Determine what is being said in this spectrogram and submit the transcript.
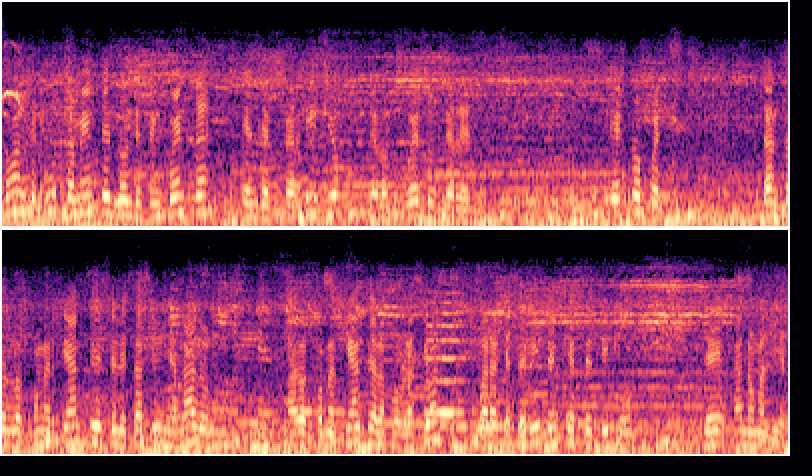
donde justamente donde se encuentra el desperdicio de los huesos de red. Esto pues tanto los comerciantes se les hace un llamado a los comerciantes a la población para que se eviten este tipo de anomalías.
